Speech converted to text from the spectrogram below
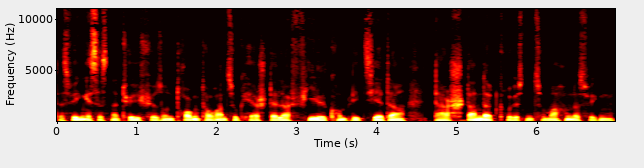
Deswegen ist es natürlich für so einen Trockentauchanzughersteller viel komplizierter, da Standardgrößen zu machen. Deswegen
